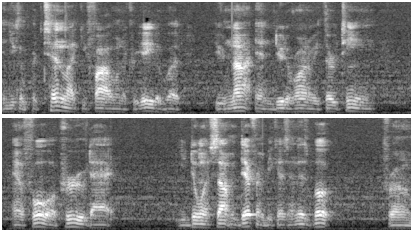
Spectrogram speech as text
and you can pretend like you're following the creator but you're not in Deuteronomy 13 and 4 prove that you're doing something different because in this book from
